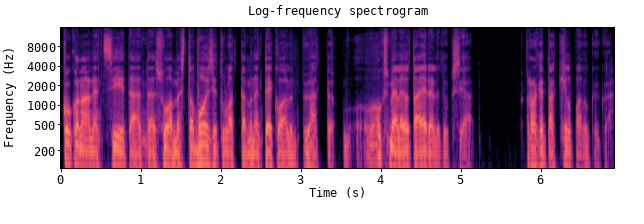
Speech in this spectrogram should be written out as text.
kokonaan että siitä, että Suomesta voisi tulla tämmöinen tekoälyn pyhättö? Onko meillä jotain edellytyksiä rakentaa kilpailukykyä?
